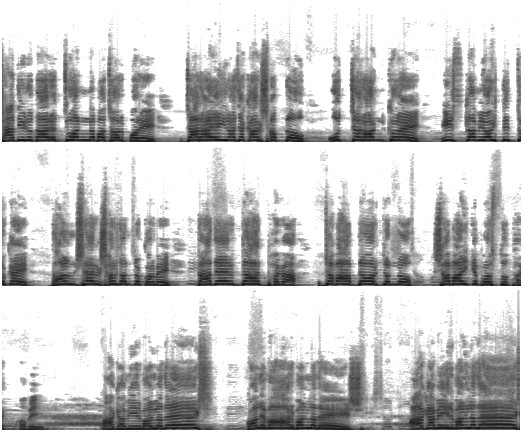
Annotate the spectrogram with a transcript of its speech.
স্বাধীনতার চুয়ান্ন বছর পরে যারা এই রাজাকার শব্দ উচ্চারণ করে ইসলামী ঐতিহ্যকে ধ্বংসের ষড়যন্ত্র করবে তাদের দাঁত ভাঙা জবাব দেওয়ার জন্য সবাইকে প্রস্তুত থাকতে হবে। আগামীর বাংলাদেশ কলেমার বাংলাদেশ। আগামীর বাংলাদেশ,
